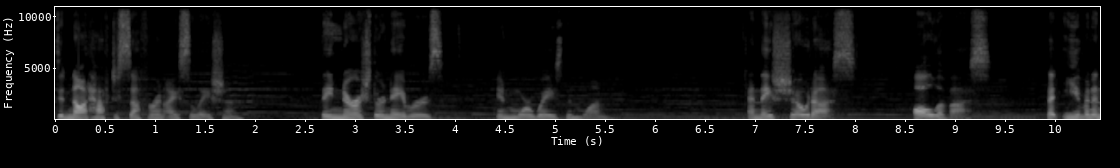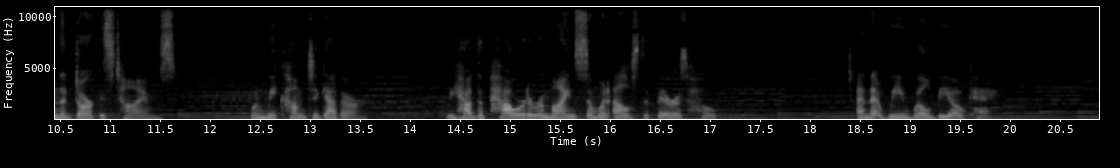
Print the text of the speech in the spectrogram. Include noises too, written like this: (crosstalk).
did not have to suffer in isolation. They nourished their neighbors in more ways than one. And they showed us, all of us, that even in the darkest times, when we come together, we have the power to remind someone else that there is hope and that we will be okay.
